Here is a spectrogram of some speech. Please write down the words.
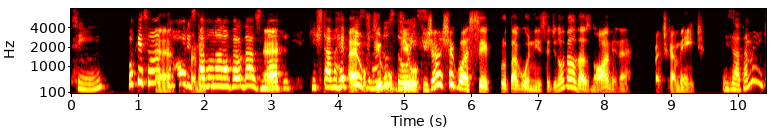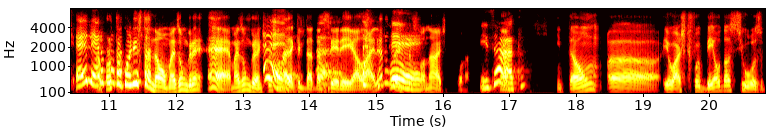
sim. Porque são é, atores, estavam na novela das nove, que estava representando o Fiuk, os dois. O Fiuk já chegou a ser protagonista de novela das nove, né? Praticamente. Exatamente. Ele era o protagonista, protagonista, não, mas um grande. É, mas um grande é, personagem, aquele da, da é, sereia lá, ele era um grande é, personagem, porra. Exato. Né? Então, uh, eu acho que foi bem audacioso.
